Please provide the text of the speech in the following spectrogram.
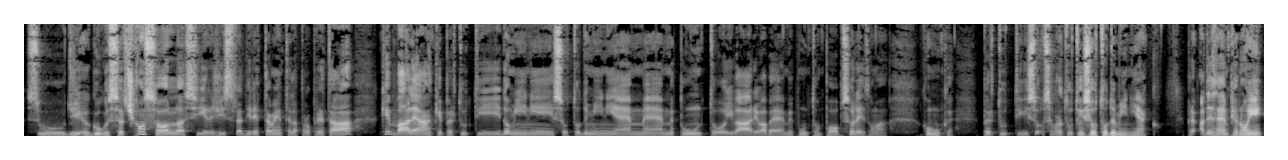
su G- Google Search Console, si registra direttamente la proprietà che vale anche per tutti i domini, sottodomini m, m. i vari, vabbè, m. è un po' obsoleto, ma comunque per tutti, so- soprattutto i sottodomini, ecco. Ad esempio, noi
